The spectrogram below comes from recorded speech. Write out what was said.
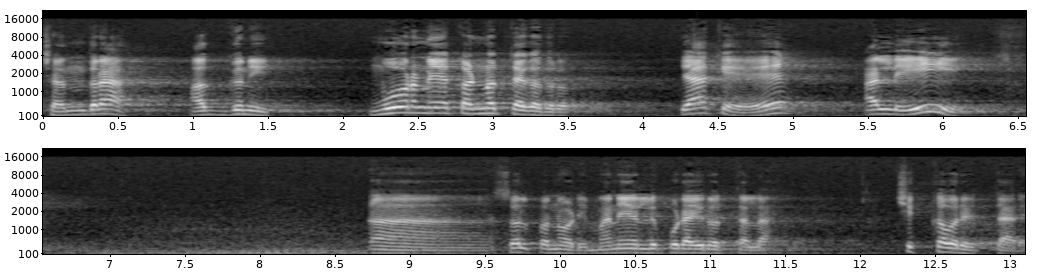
ಚಂದ್ರ, ಅಗ್ನಿ, ಮೂರನೇ ಕಣ್ಣು ತೆಗೆದರು. ಯಾಕೆ? ಅಲ್ಲಿ ಸ್ವಲ್ಪ ನೋಡಿ, ಮನೆಯಲ್ಲಿ ಕೂಡ ಇರುತ್ತಲ್ಲ ಚಿಕ್ಕವರು ಇರ್ತಾರೆ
